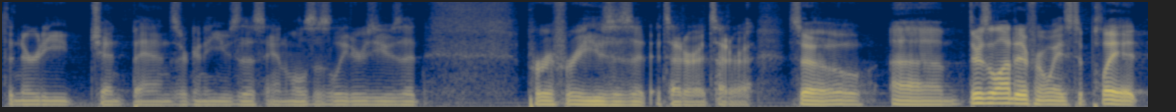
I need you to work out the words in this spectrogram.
the nerdy djent bands are going to use this. Animals as leaders use it. Periphery uses it, et cetera, et cetera. So um, there's a lot of different ways to play it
